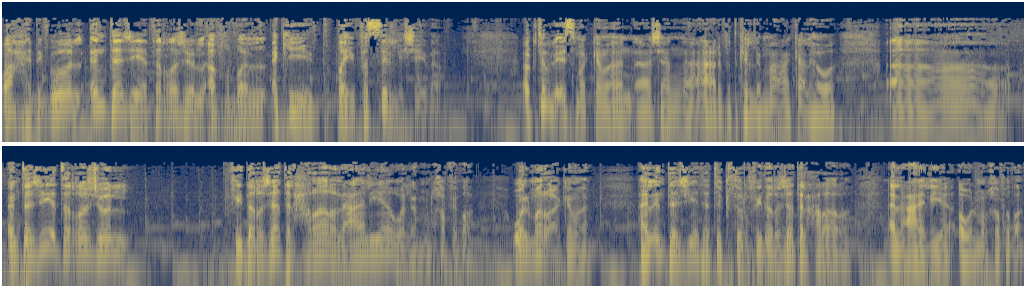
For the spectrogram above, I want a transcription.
واحد يقول إنتاجية الرجل أفضل أكيد. طيب فسر لي الشيء ذا. اكتب لي اسمك كمان عشان أعرف أتكلم معك على الهواء. آه انتاجيه الرجل في درجات الحرارة العالية ولا المنخفضة؟ والمرأة كمان. هل انتاجيتها تكثر في درجات الحرارة العالية أو المنخفضة؟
